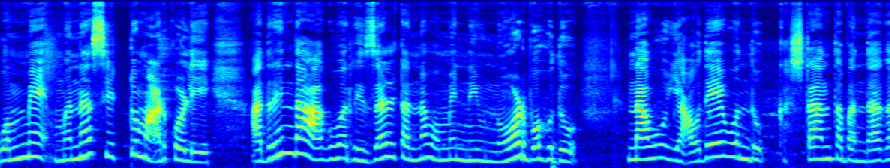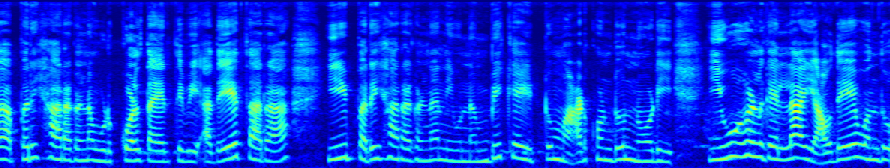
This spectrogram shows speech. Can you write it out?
ಒಮ್ಮೆ ಮನಸ್ಸಿಟ್ಟು ಮಾಡಿಕೊಳ್ಳಿ. ಅದರಿಂದ ಆಗುವ ರಿಸಲ್ಟನ್ನು ಒಮ್ಮೆ ನೀವು ನೋಡಬಹುದು. ನಾವು ಯಾವುದೇ ಒಂದು ಕಷ್ಟ ಅಂತ ಬಂದಾಗ ಪರಿಹಾರಗಳನ್ನ ಹುಡ್ಕೊಳ್ತಾ ಇರ್ತೀವಿ. ಅದೇ ಥರ ಈ ಪರಿಹಾರಗಳನ್ನ ನೀವು ನಂಬಿಕೆ ಇಟ್ಟು ಮಾಡಿಕೊಂಡು ನೋಡಿ, ಇವುಗಳಿಗೆಲ್ಲ ಯಾವುದೇ ಒಂದು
